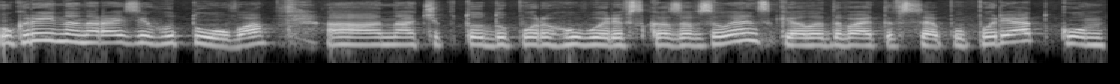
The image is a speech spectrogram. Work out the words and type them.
Україна наразі готова, начебто, до переговорів сказав Зеленський, але давайте все по порядку.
